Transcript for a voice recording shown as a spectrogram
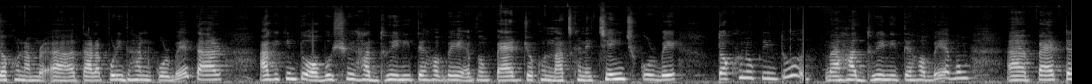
যখন আমরা তারা পরিধান করবে, তার আগে কিন্তু অবশ্যই হাত ধুয়ে নিতে হবে এবং প্যাড যখন মাঝখানে চেঞ্জ করবে, তখনও কিন্তু হাত ধুয়ে নিতে হবে এবং প্যাডটা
